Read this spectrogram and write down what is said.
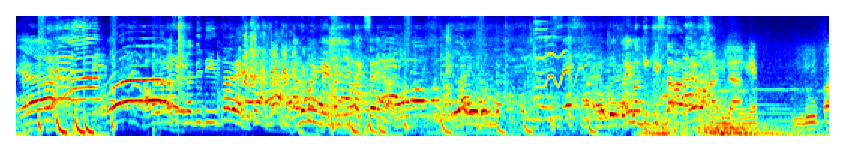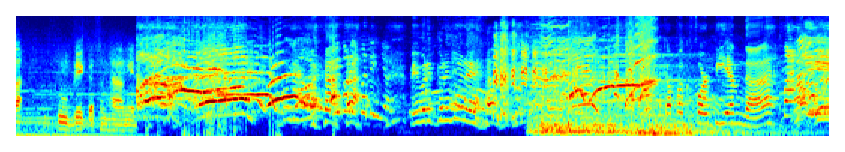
Yeah! Ako lang kasi nandito eh. ano po yung favorite nyo eksena? Ay, magkikiss na kami! ang langit, lupa, tubig at ang hangin. Favorite ko rin yun eh. Kapag 4pm na, Kung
